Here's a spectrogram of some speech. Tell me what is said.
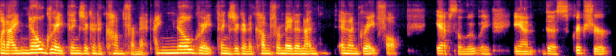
But I know great things are going to come from it. I know great things are going to come from it, and I'm and I'm grateful. Absolutely. And the scripture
